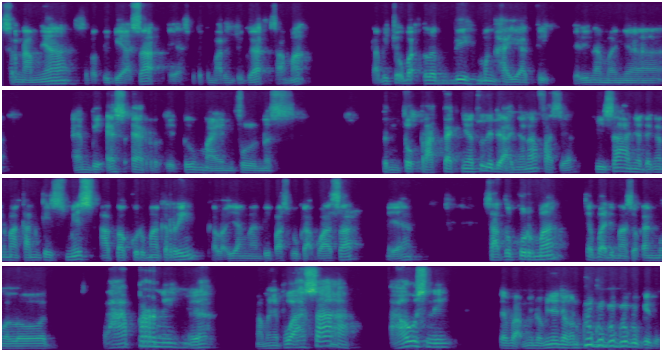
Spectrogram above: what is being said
senamnya seperti biasa ya seperti kemarin juga sama. Tapi coba lebih menghayati. Jadi namanya MBSR itu mindfulness. Bentuk prakteknya itu tidak hanya nafas ya, bisa hanya dengan makan kismis atau kurma kering kalau yang nanti pas buka puasa ya. Satu kurma coba dimasukkan mulut, lapar nih ya, namanya puasa, haus nih, Coba minumnya jangan gluk gluk gluk gluk gitu.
